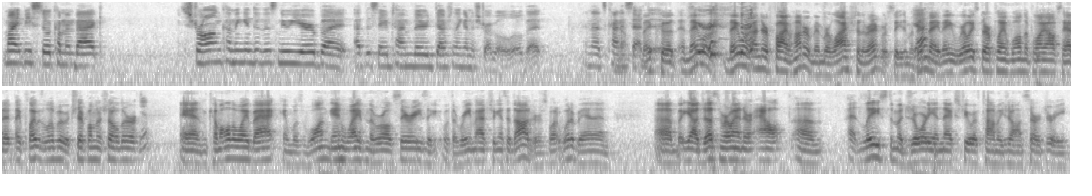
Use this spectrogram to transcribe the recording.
might be still coming back strong coming into this new year, but at the same time, they're definitely going to struggle a little bit, and that's kind of Yeah, sad. They to could, and they hear. were they were under 500. Remember last year in the regular season, but then they, they really started playing well in the playoffs. Had it, they played with a little bit of a chip on their shoulder. Yep. and come all the way back and was one game away from the World Series with a rematch against the Dodgers. What it would have been, and uh, but yeah, Justin Verlander out um, at least the majority of next year with Tommy John surgery.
